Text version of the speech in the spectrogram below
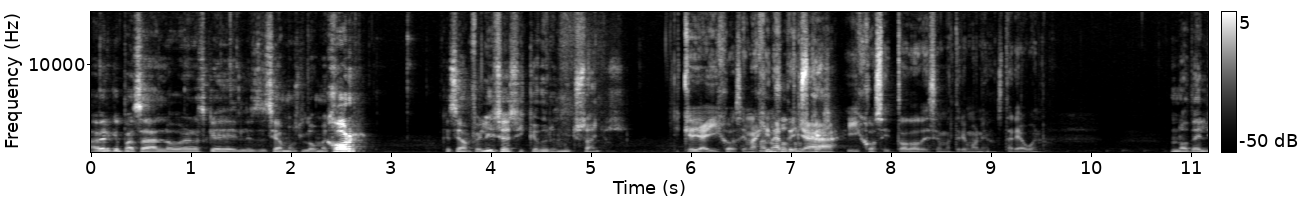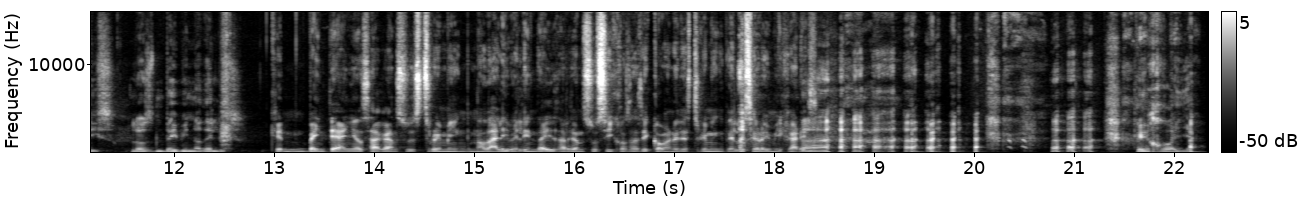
A ver qué pasa. Lo verdad es que les deseamos lo mejor. Que sean felices y que duren muchos años. Y que haya hijos. Imagínate ya hijos y todo de ese matrimonio. Estaría bueno. Nodelis. Los baby Nodelis. Que en 20 años hagan su streaming Nodal y Belinda y salgan sus hijos así como en el streaming de Lucero y Mijares. Qué joya.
